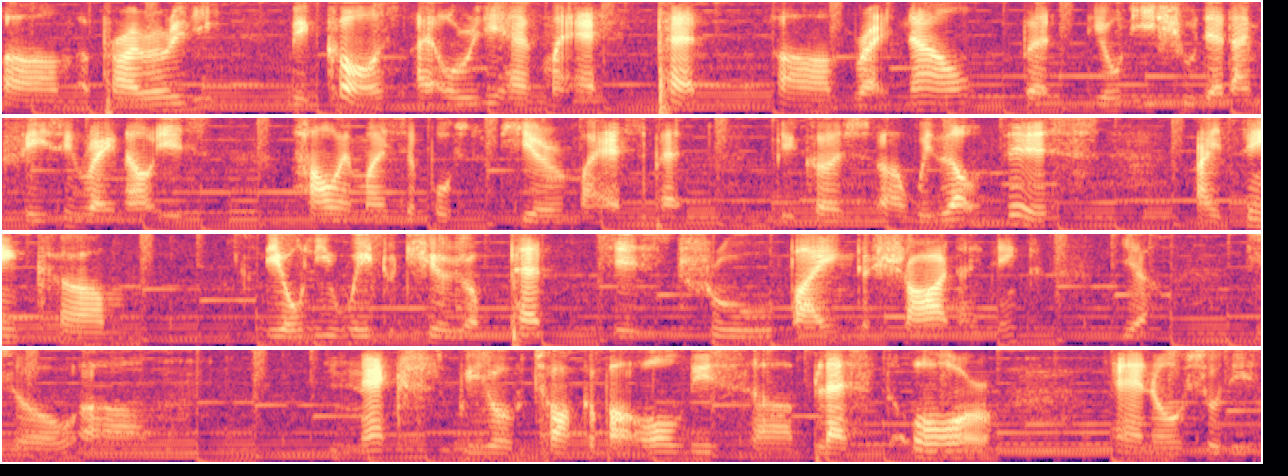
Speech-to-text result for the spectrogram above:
um, a priority because I already have my S pet um, right now but the only issue that I'm facing right now is how am I supposed to tier my S pet because uh, without this I think um, the only way to tier your pet is through buying the shard I think. Yeah. So um, next we will talk about all these uh, blessed ore and also this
